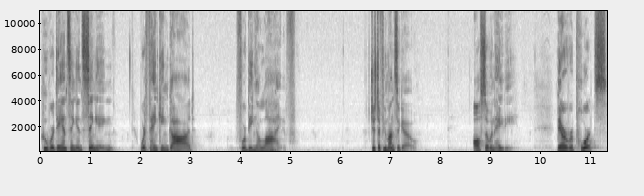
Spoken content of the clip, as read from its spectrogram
who were dancing and singing were thanking God for being alive. Just a few months ago, also in Haiti, there are reports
